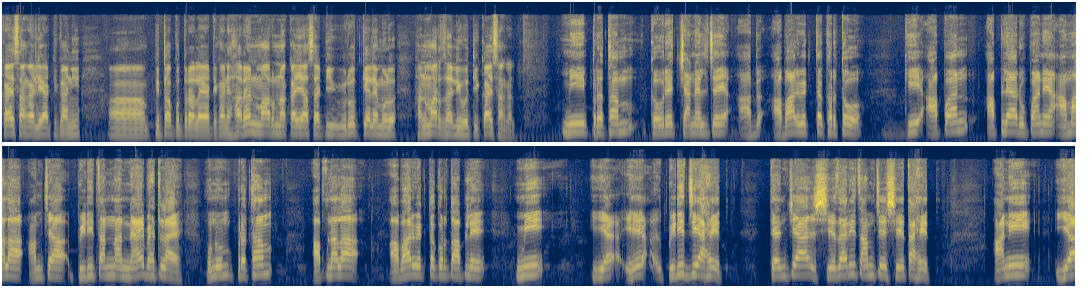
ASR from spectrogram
काय सांगाल या ठिकाणी? पितापुत्राला पिता पुत्राला या ठिकाणी हरण मारू नका यासाठी विरोध केल्यामुळं हनमार झाली होती. काय सांगाल? मी प्रथम कवरेज चॅनलचे आभ आभार व्यक्त करतो की आपण आपल्या रूपाने आम्हाला आमच्या पीडितांना न्याय भेटला आहे म्हणून प्रथम आपणाला आभार व्यक्त करतो आपले. मी या हे पीडित जे आहेत त्यांच्या शेजारीच आमचे शेत आहेत. आणि या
